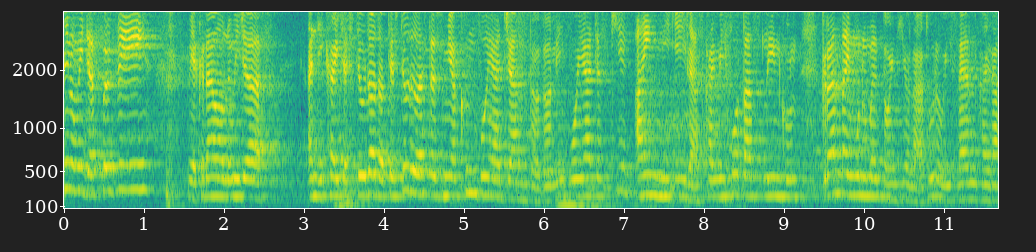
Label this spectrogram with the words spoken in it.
mi nomiĝas Sophie, mia kanalo nomiĝas Andi kaj testudo, do testudo estas mia kunvojaĝanto, do li vojaĝas kien ajn mi iras, kaj mi fotas lin kun grandaj monumentojn kiel la Arturo Eiffel kaj la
